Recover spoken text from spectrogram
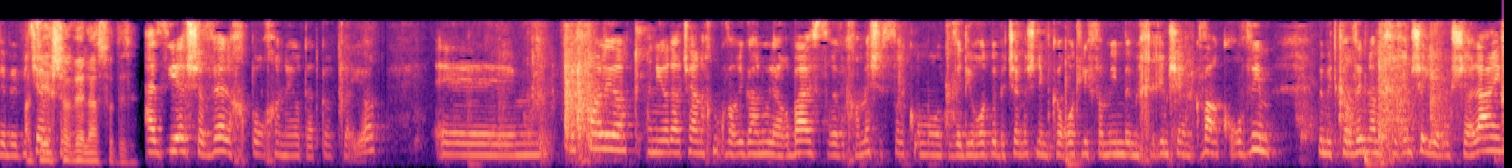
ובבית שמש... אז יהיה שווה לעשות את זה. אז יהיה שווה לחפור חניות תת-קרקעיות. יכול להיות, אני יודעת שאנחנו כבר הגענו ל-14 ו-15 קומות, ודירות בבית שמש נמכרות לפעמים במחירים שהם כבר קרובים ומתקרבים למחירים של ירושלים,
